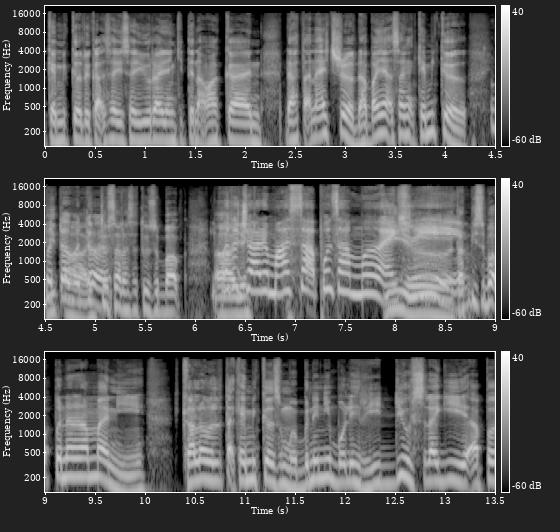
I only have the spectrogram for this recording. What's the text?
chemical dekat sayur-sayuran yang kita nak makan. Dah tak natural, dah banyak sangat chemical. Betul, It- ah, betul. Itu salah satu sebab Lepas ah, tu yang cara masak pun sama actually. Ya, tapi sebab penanaman ni kalau letak chemical semua benda ni boleh reduce lagi apa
